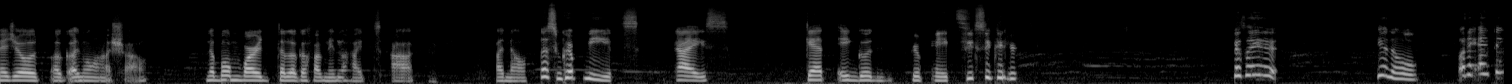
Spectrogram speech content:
medyo ag ano nga siya. Na-bombard talaga kami lahat sa ano. Plus group mates. Guys, get a good group mate. Kasi, you know, I think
